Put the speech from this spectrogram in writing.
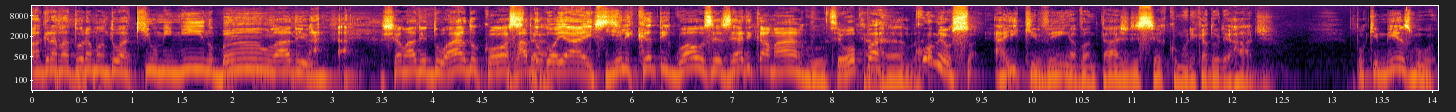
A gravadora mandou aqui um menino bom lá de. chamado Eduardo Costa. Lá do Goiás. E ele canta igual o Zezé de Camargo. Seu opa. Caramba. Como eu sou. Aí que vem a vantagem de ser comunicador de rádio. Porque mesmo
